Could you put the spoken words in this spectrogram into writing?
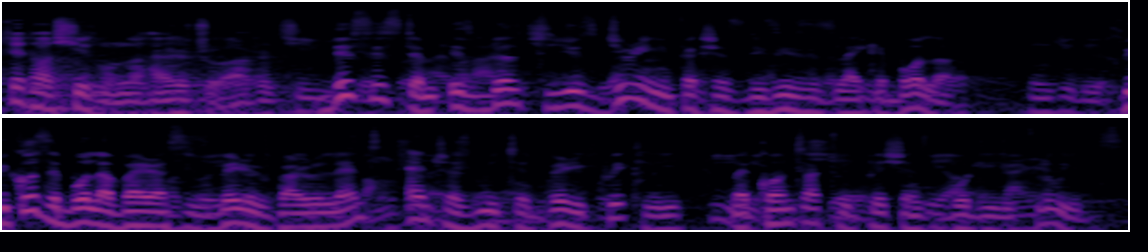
This system is built to use during infectious diseases like Ebola. Because Ebola virus is very virulent and transmitted very quickly by contact with patients' bodily fluids.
